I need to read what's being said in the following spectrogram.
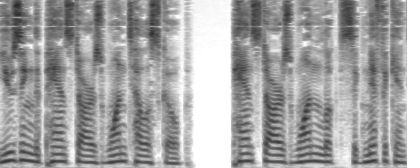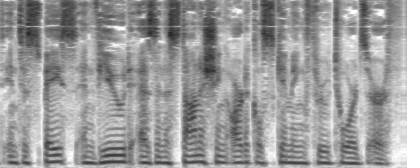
Using the Pan-STARRS 1 telescope, Pan-STARRS 1 looked significant into space and viewed as an astonishing article skimming through towards Earth.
